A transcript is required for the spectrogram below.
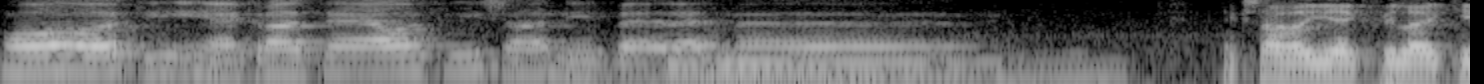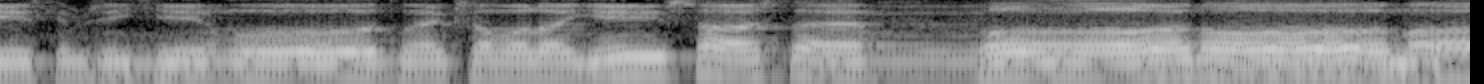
ότι εκρατεώθησαν υπέρ εμέ. Εξάγαγε εκ φυλακής την ψυχή μου, του εξομολογήσαστε το όνομα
